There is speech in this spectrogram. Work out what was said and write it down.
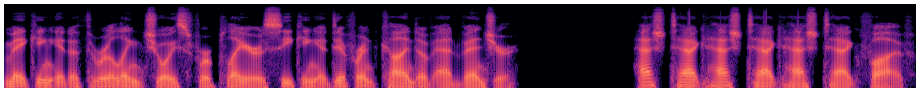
making it a thrilling choice for players seeking a different kind of adventure. Hashtag hashtag hashtag 5.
